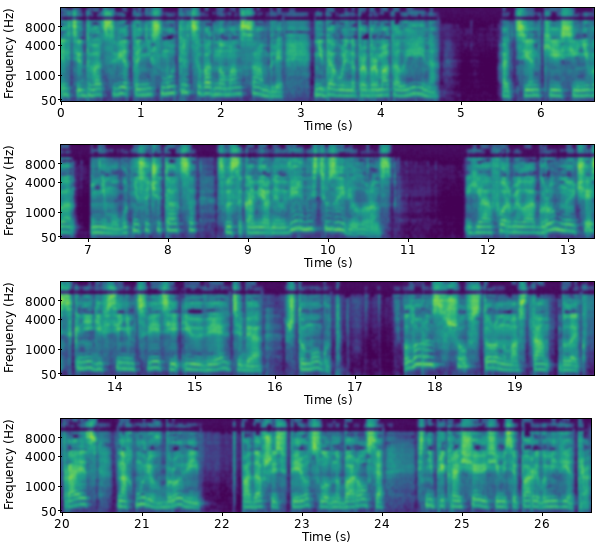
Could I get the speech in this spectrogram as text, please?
Эти два цвета не смотрятся в одном ансамбле, недовольно пробормотала Ирина. Оттенки синего не могут не сочетаться, с высокомерной уверенностью заявил Лоренс. Я оформила огромную часть книги в синем цвете и уверяю тебя, что могут. Лоренс шел в сторону моста Блэкфрайерс, нахмурив брови и подавшись вперед, словно боролся с непрекращающимися порывами ветра.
